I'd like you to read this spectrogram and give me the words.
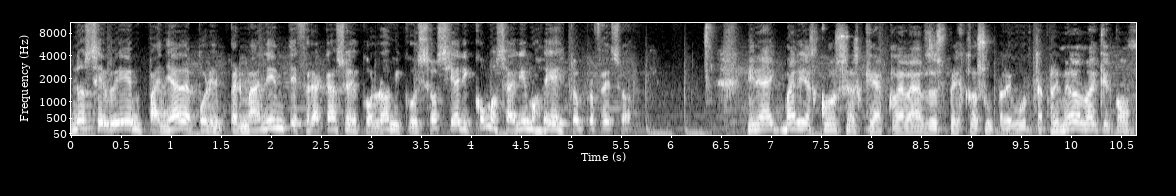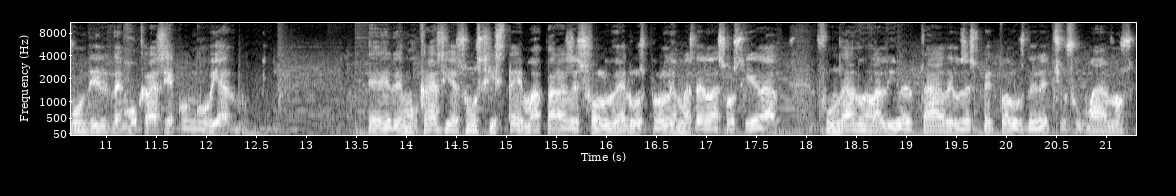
no se ve empañada por el permanente fracaso económico y social. ¿Y cómo salimos de esto, profesor? Mira, hay varias cosas que aclarar respecto a su pregunta. Primero, no hay que confundir democracia con gobierno. Eh, democracia es un sistema para resolver los problemas de la sociedad fundado en la libertad, el respeto a los derechos humanos,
